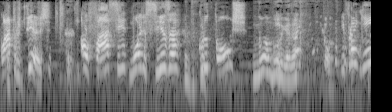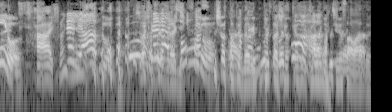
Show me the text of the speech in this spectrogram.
quatro dias alface, molho Caesar, croutons No hambúrguer, né? E franguinho. Ai, franguinho. Telhado. Eu acho que foi brega. Telhadinho. Deixa eu Cara, Bag, duas o Pito achando que é azeitona martini é salada.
